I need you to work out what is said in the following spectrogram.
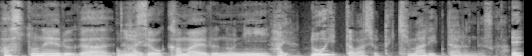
ァストネイルがお店を構えるのに、はい、どういった場所って決まりってあるんですか？え、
